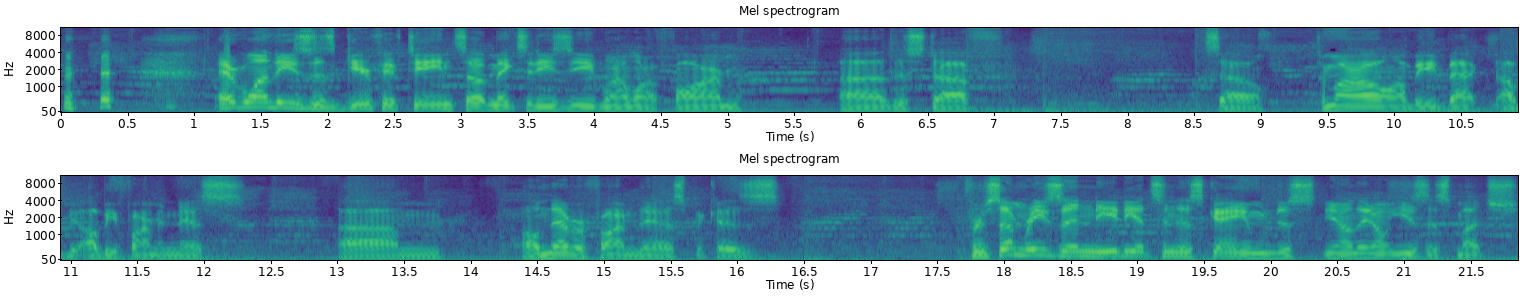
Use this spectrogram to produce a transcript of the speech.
every one of these is gear 15, so it makes it easy when I want to farm uh, this stuff. So tomorrow I'll be back. I'll be I'll be farming this. Um, I'll never farm this because for some reason the idiots in this game just you know they don't use this much.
